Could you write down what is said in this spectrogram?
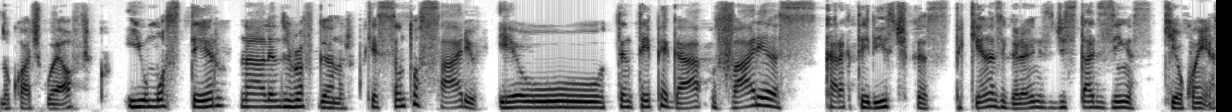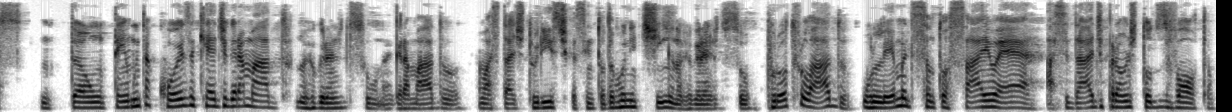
no Código Élfico, e o Mosteiro na Lenda de Rough Gunner. Porque Santo Ossário, eu tentei pegar várias características pequenas e grandes de cidadezinhas que eu conheço. Então tem muita coisa que é de Gramado no Rio Grande do Sul, né? Gramado é uma cidade turística, assim, toda bonitinha no Rio Grande do Sul. Por outro lado, o lema de Santo Ossaio é a cidade para onde todos voltam.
